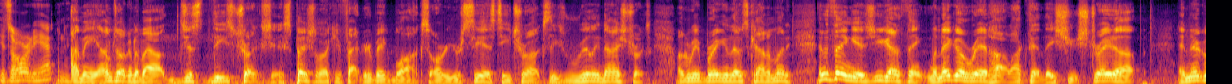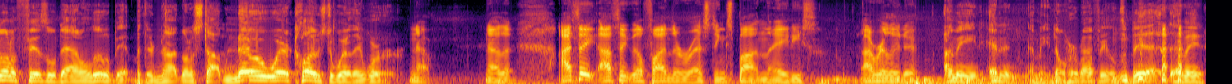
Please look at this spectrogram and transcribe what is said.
It's already happening. I mean, I'm talking about just these trucks, especially like your factory big blocks or your CST trucks. These really nice trucks are going to be bringing those kind of money. And the thing is, you got to think when they go red hot like that, they shoot straight up, and they're going to fizzle down a little bit, but they're not going to stop nowhere close to where they were. No. No, that I think I think they'll find their resting spot in the 80s. I really do. I mean, and I mean, don't hurt my feelings a bit. I mean,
